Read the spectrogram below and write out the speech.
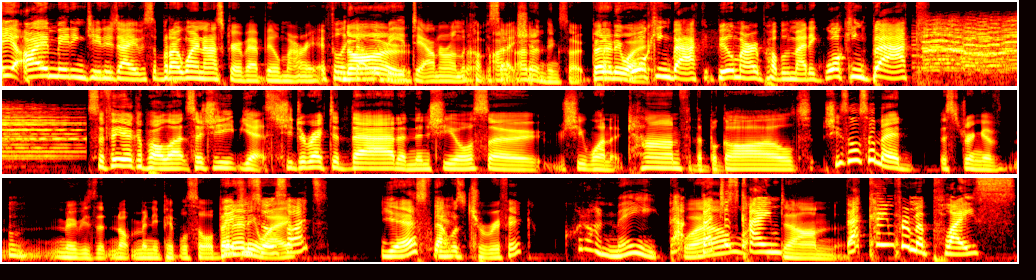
yeah, I'm meeting Geena Davis, but I won't ask her about Bill Murray. I feel like that would be a downer on the conversation. I don't think so. But anyway, Walking back, Bill Murray problematic. Walking back. Sofia Coppola. So she, yes, she directed that, and then she also she won at Cannes for The Beguiled. She's also made a string of hmm. movies that not many people saw. But Virgin anyway, Suicides. yes, that Yeah. was terrific. Good on me. That, Well that just came. done. That came from a place.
